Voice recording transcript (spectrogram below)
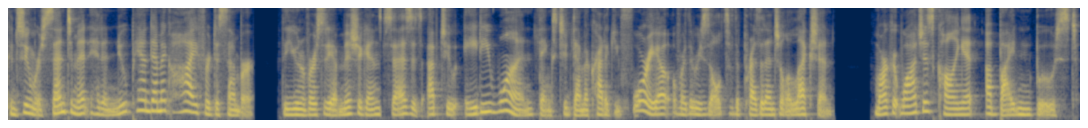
Consumer sentiment hit a new pandemic high for December. The University of Michigan says it's up to 81 thanks to Democratic euphoria over the results of the presidential election. MarketWatch is calling it a Biden boost.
